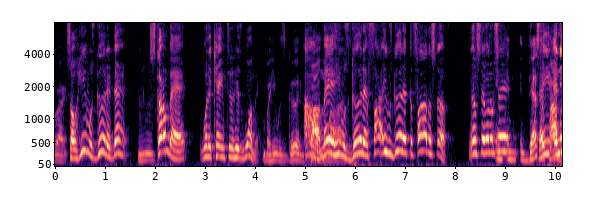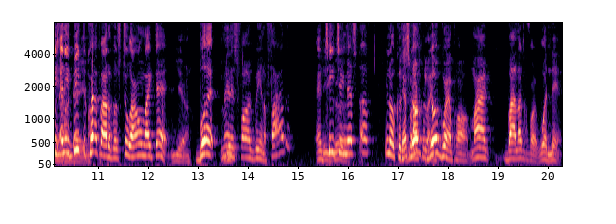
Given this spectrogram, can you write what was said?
Right. Mm-hmm. So he was good at that. Scumbag when it came to his woman. But he was good. Oh man, he was good at fa- he was good at the father stuff. You understand what I'm saying? and- and that's And the he, problem and, he, and he beat the crap out of us too. I don't like that. Yeah. But man, This- as far as being a father and He's teaching good. that stuff, you know, because your, what I feel like- your grandpa, my biological father, wasn't there,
